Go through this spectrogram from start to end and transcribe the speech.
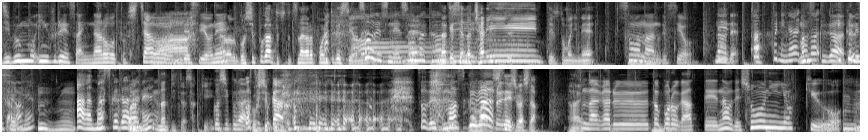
自分もインフルエンサーになろうとしちゃうんですよね。なる。ほど。ゴシップがあるとちょっとつながるポイントですよね。そうですね。そんな感じ投げ銭のチャリーンってともにね。そうなんですよ。なのでトップになマスクガール。ですよね？うんうん。あマスクガールね。なんて言った？さっき。ゴシップガールゴシップガールそうです。マスクガールに礼しました。はい。つながるところがあって、なので承認欲求をうん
